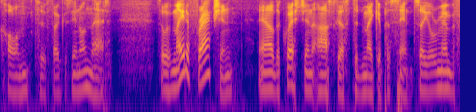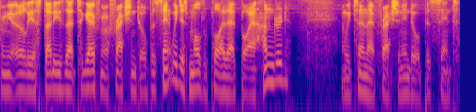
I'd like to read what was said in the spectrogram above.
column to focus in on that. So we've made a fraction. Now the question asks us to make a percent. So you'll remember from your earlier studies that to go from a fraction to a percent, we just multiply that by 100 and we turn that fraction into a percent.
